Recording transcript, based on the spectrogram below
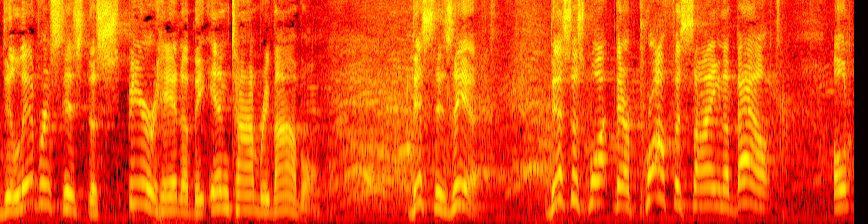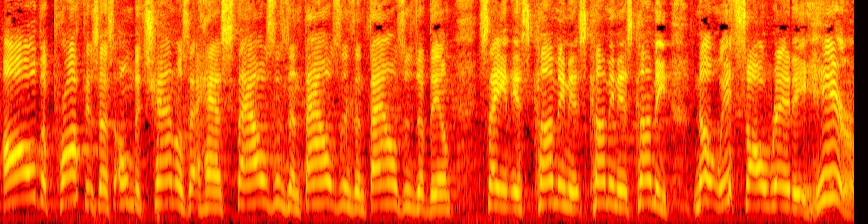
deliverance is the spearhead of the end time revival. This is it. This is what they're prophesying about on all the prophets that's on the channels that has thousands and thousands and thousands of them saying it's coming, it's coming, it's coming. No, it's already here.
